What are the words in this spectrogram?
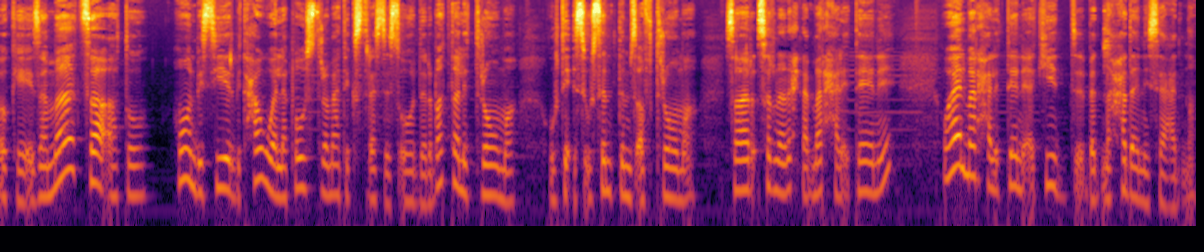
أوكي إذا ما تساقطوا هون بصير بيتحول ل post traumatic stress disorder بطل trauma وتأس و symptoms of trauma صار صرنا نحن بمرحلة ثانية وهي المرحلة الثانية أكيد بدنا حدا يساعدنا.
